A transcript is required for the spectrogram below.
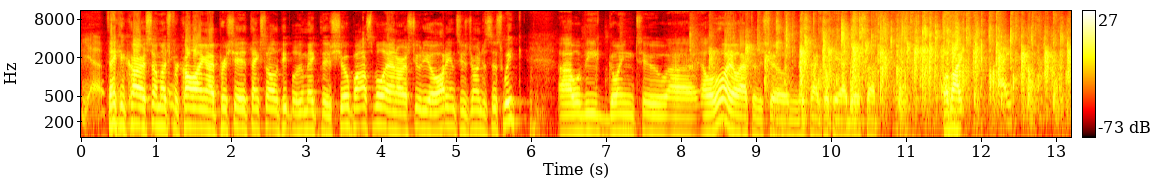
Yeah. Thank you, Cara, so much for calling. I appreciate it. Thanks to all the people who make this show possible and our studio audience who's joined us this week. Uh, we'll be going to uh, El Arroyo after the show, and they try and put the address up. Bye bye. Bye.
